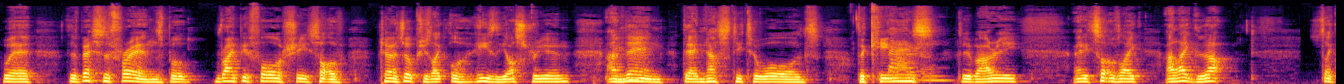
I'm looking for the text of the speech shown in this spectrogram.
where they're best of friends, but right before she sort of turns up, she's like, "Oh, he's the Austrian," and then they're nasty towards the kings, Barry. to Barry, and it's sort of like I like that. It's like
